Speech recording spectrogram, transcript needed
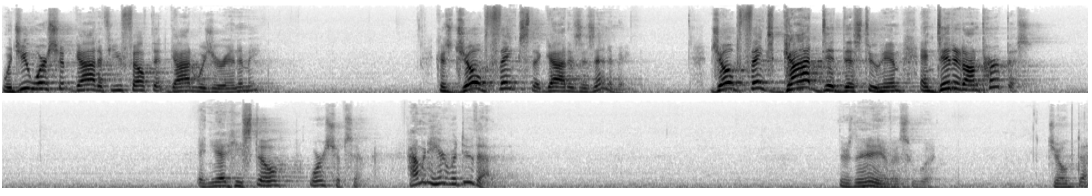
Would you worship God if you felt that God was your enemy? Because Job thinks that God is his enemy. Job thinks God did this to him and did it on purpose. And yet he still worships him. How many here would do that? There's not any of us who would. Job does.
